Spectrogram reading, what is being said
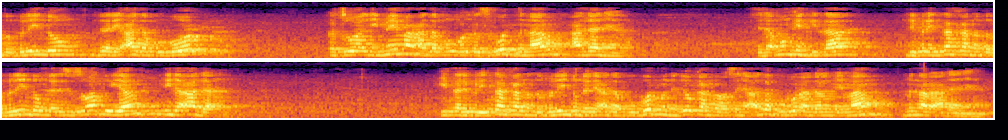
untuk berlindung dari azab kubur kecuali memang azab kubur tersebut benar adanya tidak mungkin kita diperintahkan untuk berlindung dari sesuatu yang tidak ada. Kita diperintahkan untuk berlindung dari azab kubur menunjukkan bahwasanya azab kubur adalah memang benar adanya.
